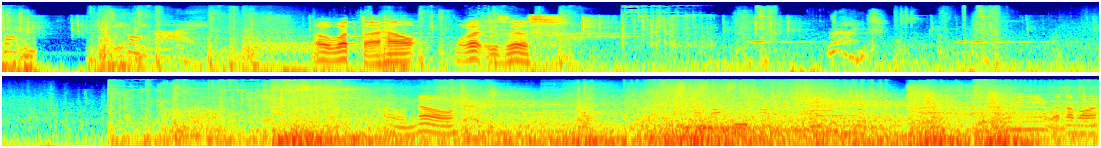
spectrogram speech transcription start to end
bottom has fallen. Oh, what the hell? What is this? No. When I'm on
